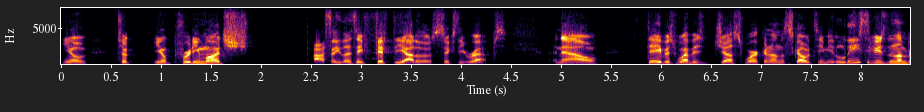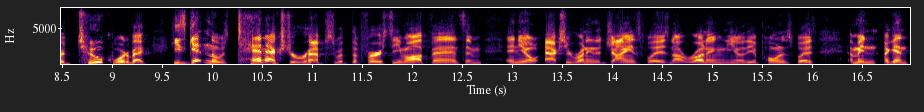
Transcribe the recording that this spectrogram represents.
you know, took you know pretty much, I say let's say 50 out of those 60 reps. Now Davis Webb is just working on the scout team. At least if he's the number two quarterback, he's getting those 10 extra reps with the first team offense and and you know actually running the Giants plays, not running you know the opponent's plays. I mean, again,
